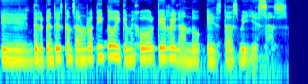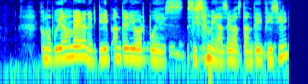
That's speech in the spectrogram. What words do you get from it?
eh, de repente descansar un ratito y qué mejor que regando estas bellezas. Como pudieron ver en el clip anterior, pues sí se me hace bastante difícil.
